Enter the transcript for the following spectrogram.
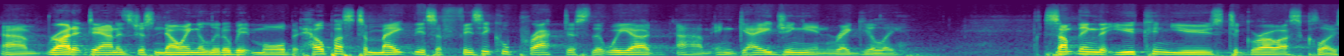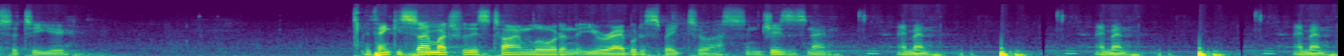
um, write it down as just knowing a little bit more, but help us to make this a physical practice that we are um, engaging in regularly. Something that you can use to grow us closer to you. And thank you so much for this time, Lord, and that you were able to speak to us. In Jesus' name, amen. Amen. Amen.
